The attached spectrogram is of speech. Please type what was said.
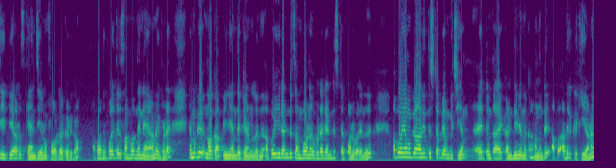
സി പി ആർ സ്കാൻ ചെയ്യണം ഫോട്ടോ ഒക്കെ എടുക്കണം. അപ്പോൾ അതുപോലത്തെ ഒരു സംഭവം തന്നെയാണ് ഇവിടെ. നമുക്ക് നോക്കാം ഇനി എന്തൊക്കെയാണുള്ളത്. അപ്പോൾ ഈ രണ്ട് സംഭവമാണ് ഇവിടെ രണ്ട് സ്റ്റെപ്പാണ് പറയുന്നത്. അപ്പോൾ നമുക്ക് ആദ്യത്തെ സ്റ്റെപ്പ് നമുക്ക് ചെയ്യാം. ഏറ്റവും താഴെ കണ്ടിന്യൂ എന്ന് കാണുന്നുണ്ട്. അപ്പോൾ അതിൽ ക്ലിക്ക് ചെയ്യാണ്.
